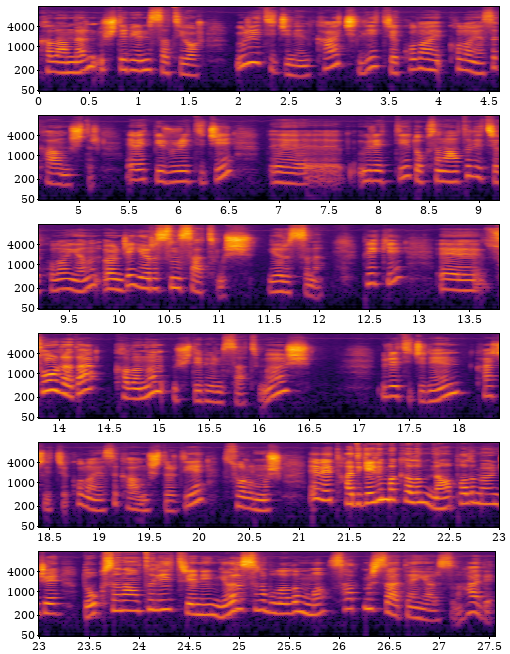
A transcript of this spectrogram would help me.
kalanların üçte birini satıyor. Üreticinin kaç litre kolon- kolonyası kalmıştır? Evet bir üretici e, ürettiği 96 litre kolonyanın önce yarısını satmış. Yarısını. Peki e, sonra da kalanın üçte birini satmış üreticinin kaç litre kolonyası kalmıştır diye sorulmuş. Evet hadi gelin bakalım ne yapalım önce 96 litrenin yarısını bulalım mı? Satmış zaten yarısını. Hadi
